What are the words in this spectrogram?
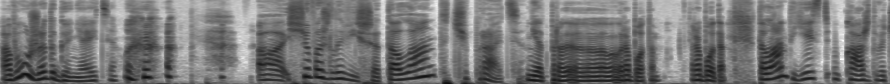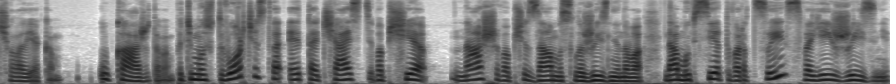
А ви вже доганяєте. А що важливіше, талант чи праця? Нет, про, э, работа. Работа. Талант есть у каждого человека. У каждого. Потому что творчество — это часть вообще нашего вообще замысла жизненного. Да, мы все творцы своей жизни.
